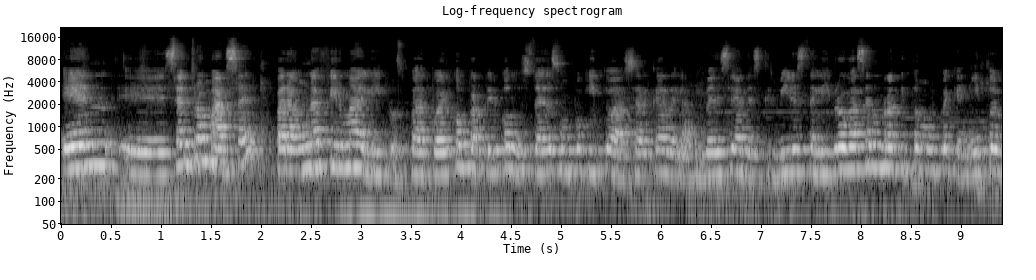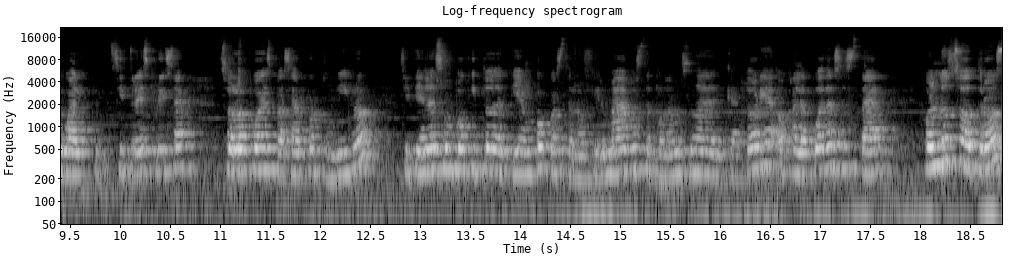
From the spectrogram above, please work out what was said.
en eh, Centro Marce para una firma de libros, para poder compartir con ustedes un poquito acerca de la vivencia de escribir este libro. Va a ser un ratito muy pequeñito, igual si traes prisa, solo puedes pasar por tu libro. Si tienes un poquito de tiempo, pues te lo firmamos, te ponemos una dedicatoria. Ojalá puedas estar con nosotros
